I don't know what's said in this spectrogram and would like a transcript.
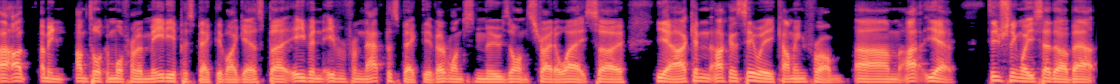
I, I mean, I'm talking more from a media perspective, I guess, but even even from that perspective, everyone just moves on straight away. So yeah, I can I can see where you're coming from. Um, I, yeah, it's interesting what you said though about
